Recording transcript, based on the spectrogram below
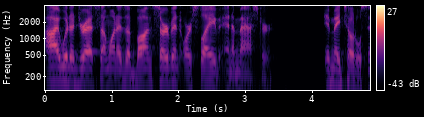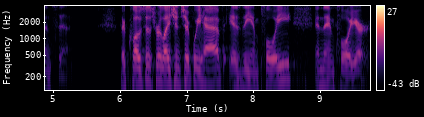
I would address someone as a bondservant or slave and a master. It made total sense then. The closest relationship we have is the employee and the employer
